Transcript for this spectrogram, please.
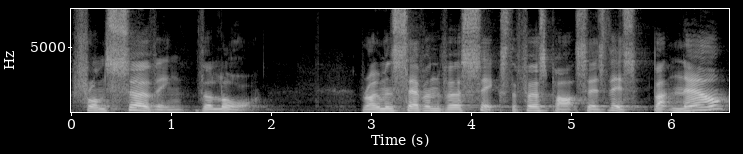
from serving the law. Romans 7, verse 6, the first part says this But now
